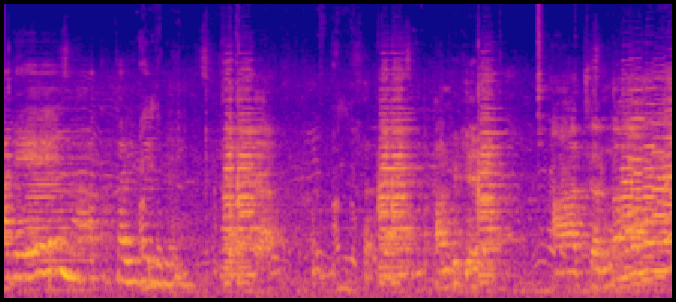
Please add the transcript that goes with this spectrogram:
అదే అందుకే. ఆ చందమామనే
